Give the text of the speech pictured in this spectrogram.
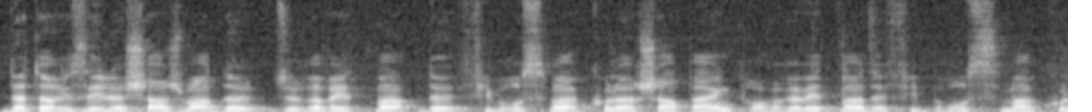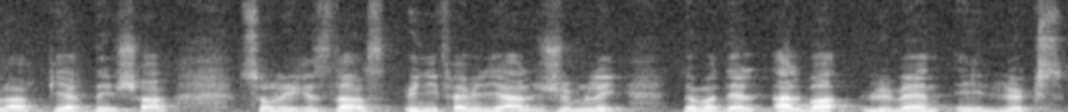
d'autoriser le changement de- du revêtement de fibrociment couleur champagne pour un revêtement de fibrociment couleur pierre des champs sur les résidences unifamiliales jumelées de modèles Alba, Lumen et Luxe,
